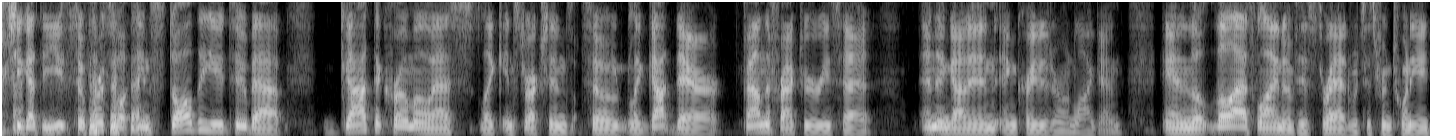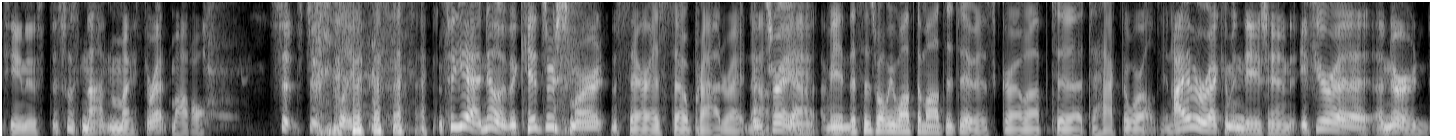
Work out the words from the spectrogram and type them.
She got the so first of all installed the YouTube app, got the Chrome OS like instructions. So like got there, found the factory reset, and then got in and created her own login. And the, the last line of his thread, which is from 2018, is this was not my threat model. so it's just like, so yeah, no, the kids are smart. Sarah is so proud right now. That's right. Yeah. I mean, this is what we want them all to do is grow up to to hack the world, you know. I have a recommendation. If you're a, a nerd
